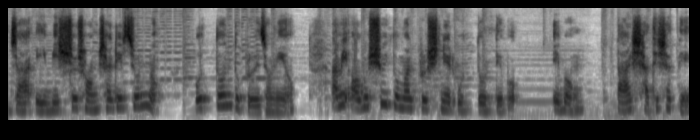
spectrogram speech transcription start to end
যা এই বিশ্ব সংসারের জন্য অত্যন্ত প্রয়োজনীয়। আমি অবশ্যই তোমার প্রশ্নের উত্তর দেব এবং তার সাথে সাথে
